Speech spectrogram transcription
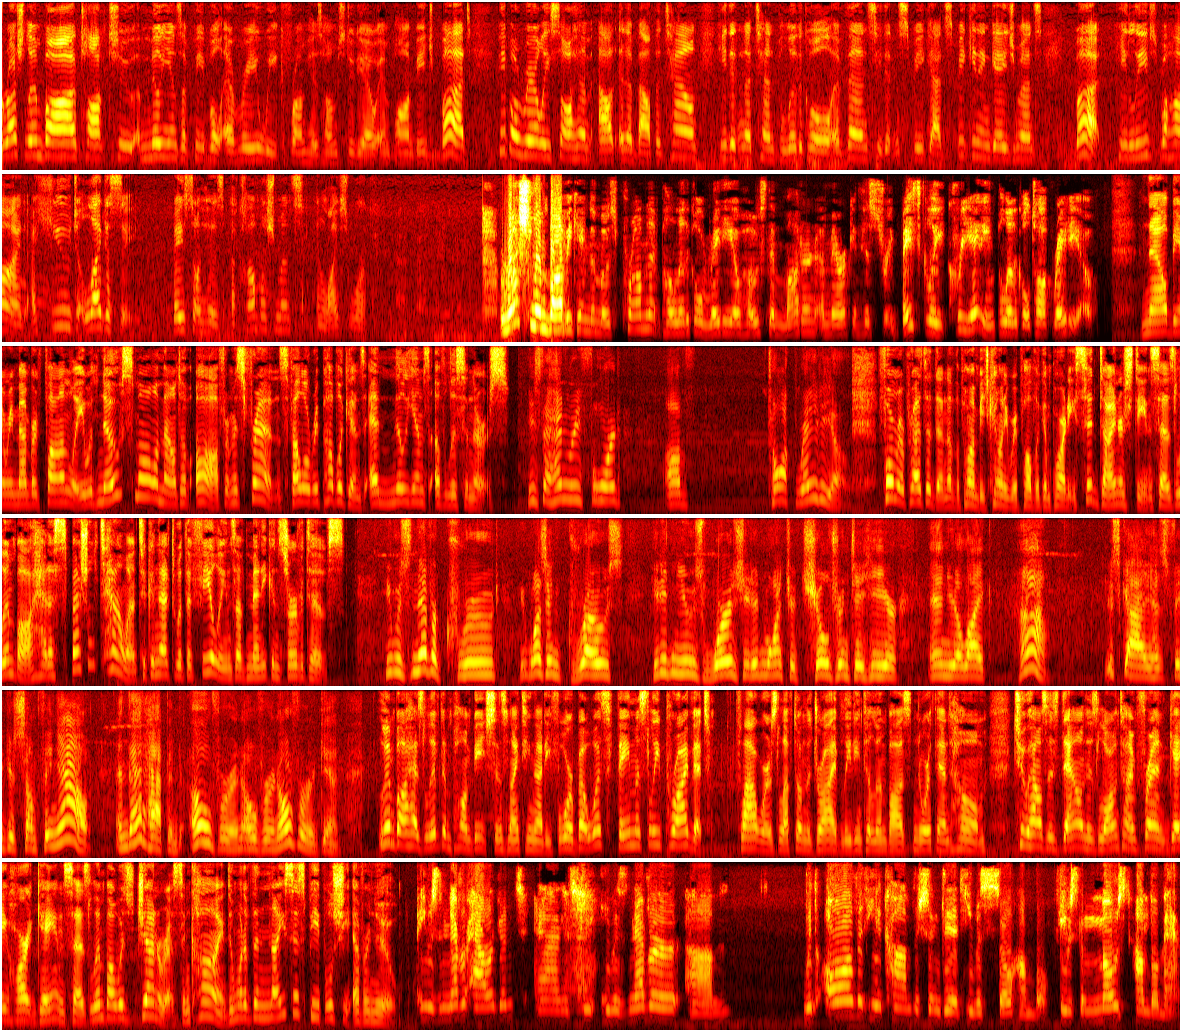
Rush Limbaugh talked to millions of people every week from his home studio in Palm Beach, but people rarely saw him out and about the town. He didn't attend political events, he didn't speak at speaking engagements, but he leaves behind a huge legacy based on his accomplishments in life's work. Rush Limbaugh became the most prominent political radio host in modern American history, basically creating political talk radio. Now being remembered fondly with no small amount of awe from his friends, fellow Republicans, and millions of listeners. He's the Henry Ford of talk radio. Former president of the Palm Beach County Republican Party, Sid Dinerstein, says Limbaugh had a special talent to connect with the feelings of many conservatives. He was never crude, he wasn't gross, he didn't use words you didn't want your children to hear, and you're like, huh, this guy has figured something out. And that happened over and over and over again. Limbaugh has lived in Palm Beach since 1994, but was famously private. Flowers left on the drive leading to Limbaugh's North End home. Two houses down, his longtime friend Gay Hart Gaines says Limbaugh was generous and kind and one of the nicest people she ever knew. He was never arrogant and he, he was never um, with all that he accomplished and did, he was so humble. He was the most humble man.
